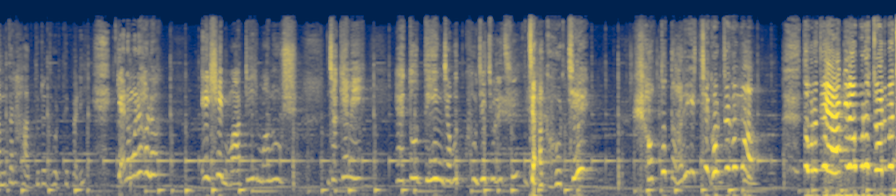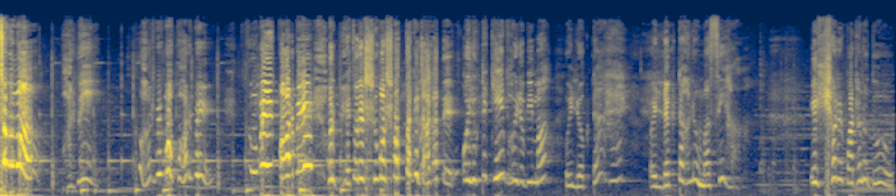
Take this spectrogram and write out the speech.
আমি তার হাত দুটো ধরতে পারি। কেন মনে হলো? এই সেই মাটির মানুষ যাকে আমি এত দিন যাবৎ খুঁজে চলেছি। যা ঘটছে সব তো তারই ইচ্ছে ঘটছে গো মা। তোমরা যে একে অপরে জন্মেছো গো মা। পারবে? পারবে মা পারবে। তুমি পারবে। ওর ভেতরের শুভ সত্তাকে জাগাতে। ওই লোকটা কে ভৈরবী মা? ওই লোকটা? ওই লোকটা হলো মাসিহা। ঈশ্বরের পাঠানো দূত।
